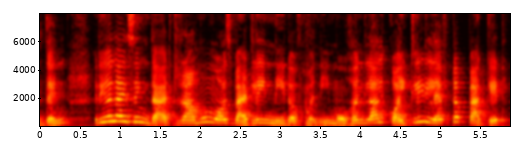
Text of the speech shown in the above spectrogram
then, realizing that Ramu was badly in need of money, Mohanlal quietly left a packet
